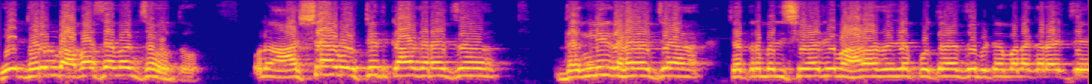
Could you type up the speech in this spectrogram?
हे धोरण बाबासाहेबांचं होतं. म्हणून अशा गोष्टीत काय करायचं? दंगली घडवायच्या छत्रपती शिवाजी महाराजांच्या पुतळ्याचं विटंबना करायचे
